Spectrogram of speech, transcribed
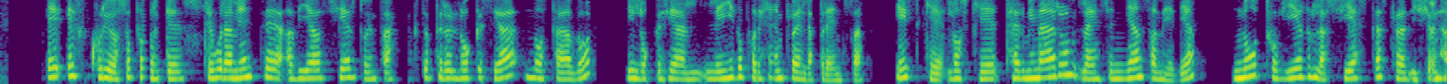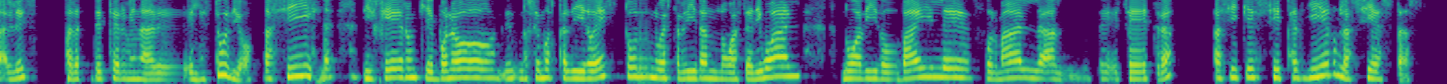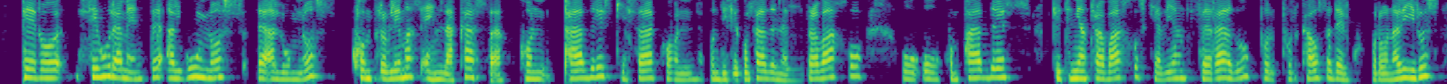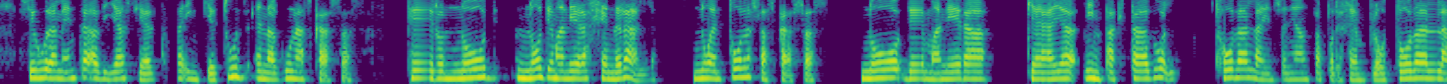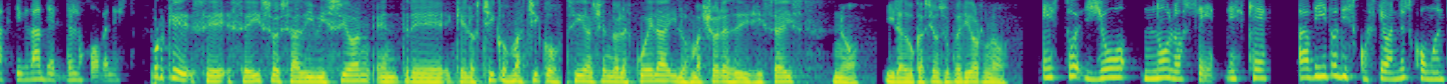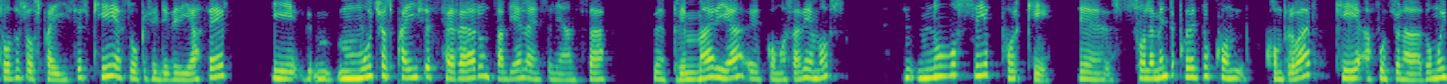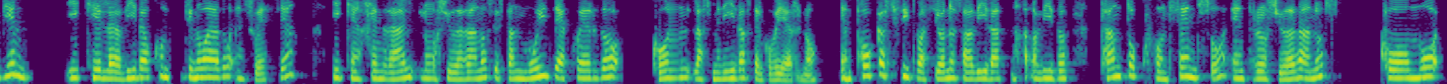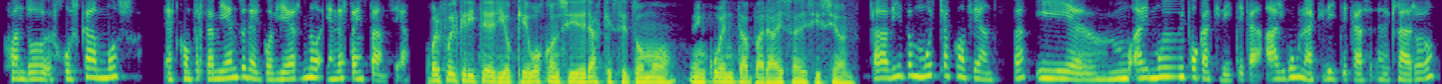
Es curioso porque seguramente había cierto impacto, pero lo que se ha notado y lo que se ha leído, por ejemplo, en la prensa, es que los que terminaron la enseñanza media no tuvieron las fiestas tradicionales para determinar el estudio. Así dijeron que, bueno, nos hemos perdido esto, nuestra vida no va a ser igual, no ha habido baile formal, etc. Así que se perdieron las fiestas. pero seguramente algunos eh, alumnos con problemas en la casa, con padres quizá con, con dificultad en el trabajo o, con padres que tenían trabajos que habían cerrado por, por causa del coronavirus, seguramente había cierta inquietud en algunas casas, pero no, no de manera general, no en todas las casas, no de manera que haya impactado toda la enseñanza, por ejemplo, toda la actividad de, los jóvenes. ¿Por qué se, se, hizo esa división entre que los chicos más chicos sigan yendo a la escuela y los mayores de 16 no? Y la educación superior no. Esto yo no lo sé. Es que ha habido discusiones, como en todos los países, qué es lo que se debería hacer. Y muchos países cerraron también la enseñanza eh, primaria, eh, como sabemos. No sé por qué. Eh, solamente puedo comprobar que ha funcionado muy bien y que la vida ha continuado en Suecia y que en general los ciudadanos están muy de acuerdo con las medidas del gobierno. En pocas situaciones ha habido, ha habido tanto consenso entre los ciudadanos como cuando juzgamos el comportamiento del gobierno en esta instancia. ¿Cuál fue el criterio que vos consideras que se tomó en cuenta para esa decisión? Ha habido mucha confianza y eh, hay muy poca crítica. Alguna crítica, eh, claro.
